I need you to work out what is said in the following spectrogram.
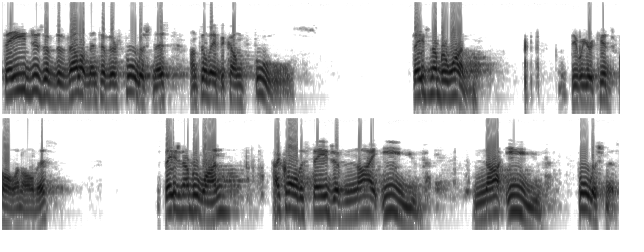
stages of development of their foolishness until they become fools. Stage number one. Let's see where your kids fall in all this. Stage number one, I call the stage of naive naive foolishness.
